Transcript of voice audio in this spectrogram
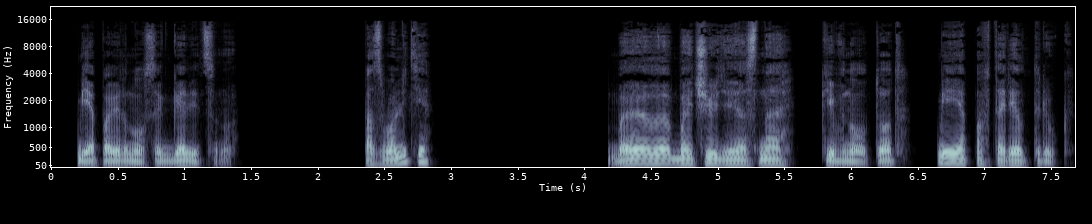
— я повернулся к Голицыну. «Позволите?» «Было бы чудесно», — кивнул тот, и я повторил трюк.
